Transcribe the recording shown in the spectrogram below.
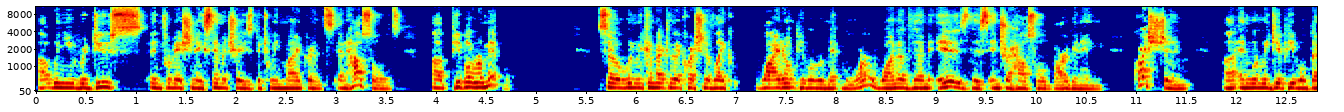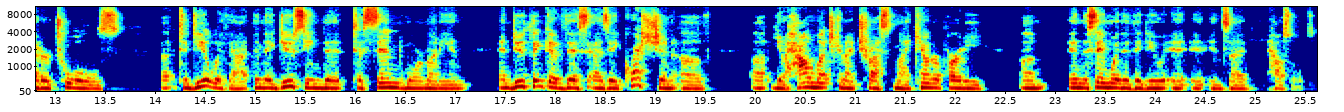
uh, when you reduce information asymmetries between migrants and households, uh, people remit more. So when we come back to that question of like, why don't people remit more? One of them is this intra-household bargaining question. Uh, and when we give people better tools uh, to deal with that, then they do seem to, to send more money and, and do think of this as a question of, uh, you know, how much can I trust my counterparty um, in the same way that they do in, in, inside households.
